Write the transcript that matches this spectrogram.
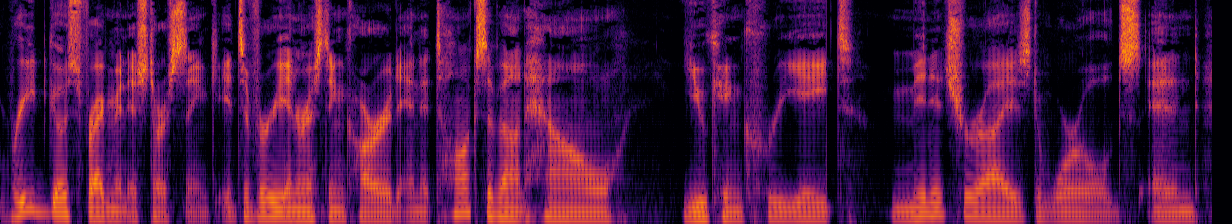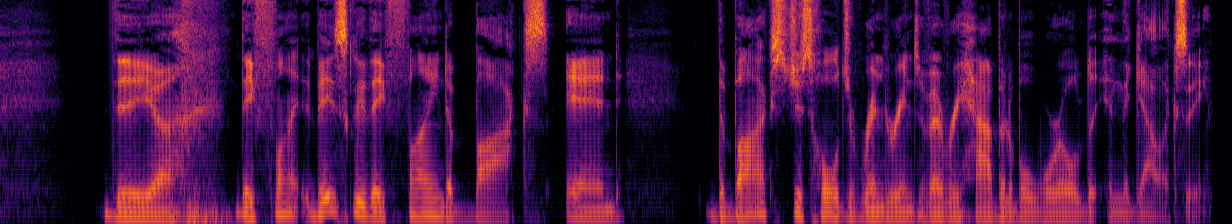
read Ghost Fragment Ishtar Sink. It's a very interesting card, and it talks about how you can create miniaturized worlds and they uh, they find basically they find a box and the box just holds renderings of every habitable world in the galaxy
